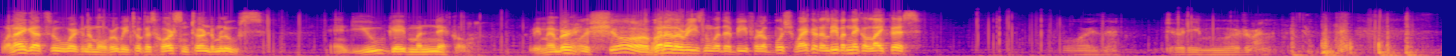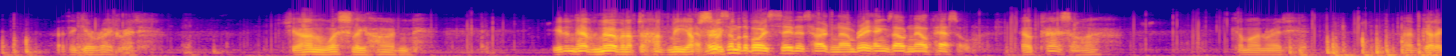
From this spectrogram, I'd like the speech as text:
When I got through working him over, we took his horse and turned him loose. And you gave him a nickel. Remember? Well, sure, but... What other reason would there be for a bushwhacker to leave a nickel like this? Boy, that dirty murdering. I think you're right, Red. John Wesley Hardin. He didn't have nerve enough to hunt me up. I've so heard he- some of the boys say this Hardin hombre hangs out in El Paso. El Paso, huh? Come on, Red. I've got a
